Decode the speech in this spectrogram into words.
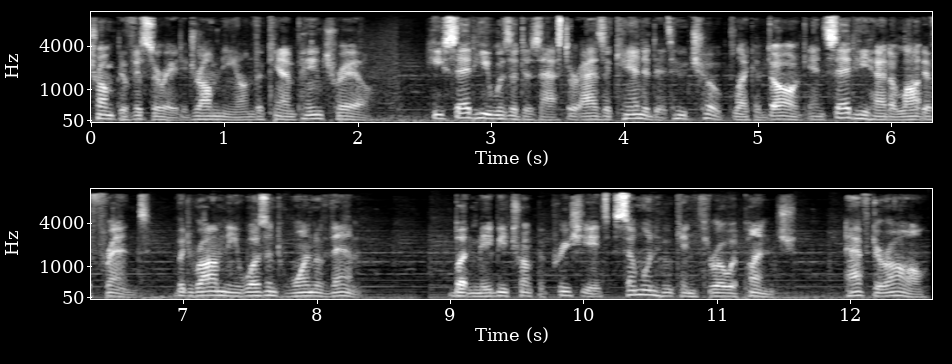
Trump eviscerated Romney on the campaign trail, he said he was a disaster as a candidate who choked like a dog and said he had a lot of friends, but Romney wasn't one of them. But maybe Trump appreciates someone who can throw a punch. After all,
